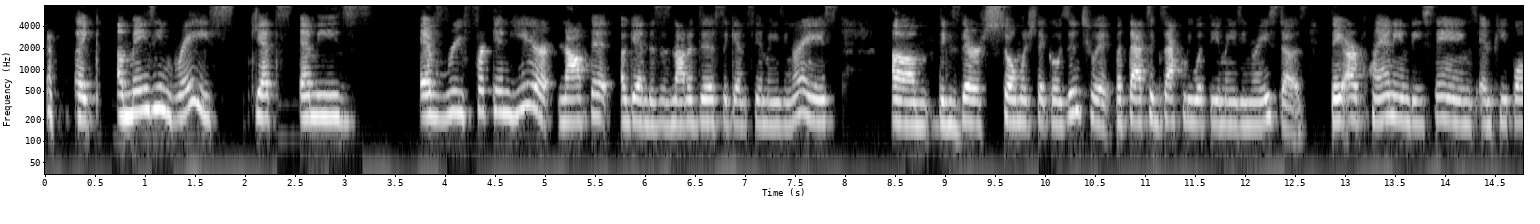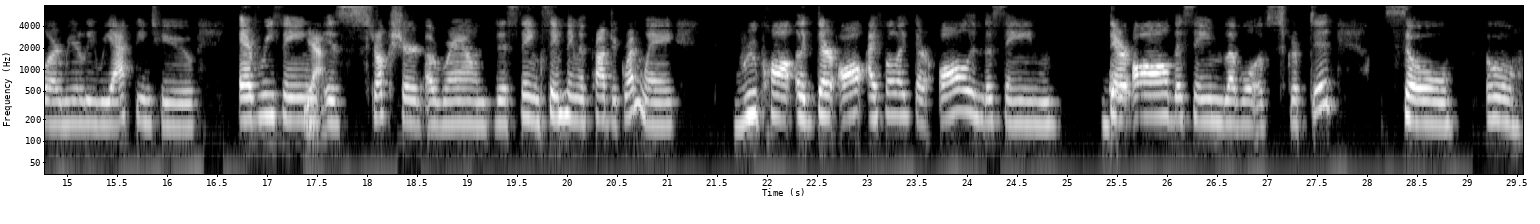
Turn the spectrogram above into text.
like Amazing Race gets Emmys every freaking year. Not that again, this is not a diss against the Amazing Race, um, because there's so much that goes into it. But that's exactly what the Amazing Race does. They are planning these things, and people are merely reacting to. Everything Yeah. is structured around this thing. Same thing with Project Runway. RuPaul, like they're all. I feel like they're all in the same. They're all the same level of scripted. So, oh,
